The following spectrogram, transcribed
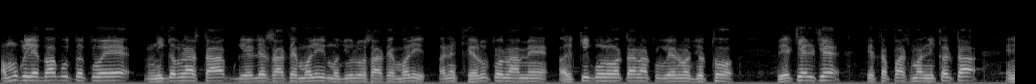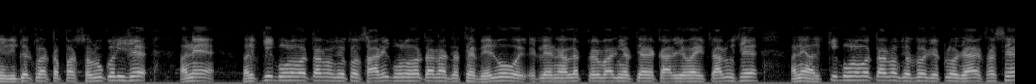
અમુક લેભાગુ તત્વોએ નિગમના સ્ટાફ, ગ્રેડર સાથે મળી, મજૂરો સાથે મળી અને ખેડૂતો નામે હલકી ગુણવત્તાના તુવેરનો જથ્થો વેચેલ છે. તે તપાસમાં નીકળતા એની વિગતવાર તપાસ શરૂ કરી છે અને હલકી ગુણવત્તાનો જથ્થો સારી ગુણવત્તાના જથ્થે ભેળવો હોય એટલે એને અલગ કરવાની અત્યારે કાર્યવાહી ચાલુ છે અને હલકી ગુણવત્તાનો જથ્થો જેટલો જાહેર થશે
